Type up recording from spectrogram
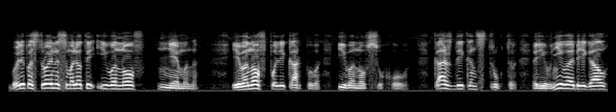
Были построены самолеты Иванов-Немана, Иванов-Поликарпова, Иванов-Сухого. Каждый конструктор ревниво оберегал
